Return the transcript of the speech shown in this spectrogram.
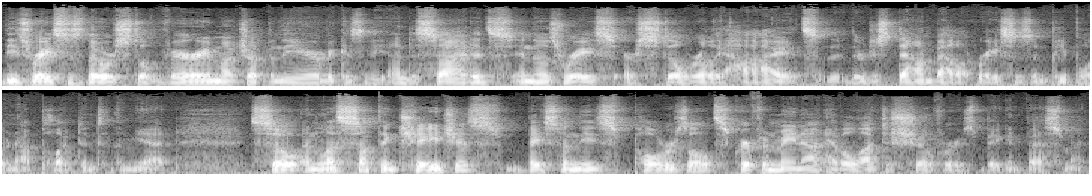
These races, though, are still very much up in the air because the undecideds in those races are still really high. It's they're just down ballot races, and people are not plugged into them yet. So, unless something changes based on these poll results, Griffin may not have a lot to show for his big investment.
